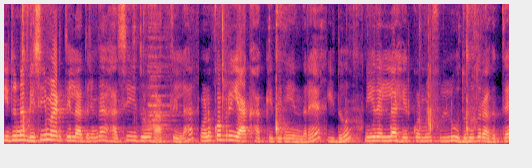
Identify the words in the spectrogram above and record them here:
ಇದನ್ನ ಬಿಸಿ ಮಾಡ್ತಿಲ್ಲ, ಅದರಿಂದ ಹಸಿ ಇದು ಹಾಕ್ತಿಲ್ಲ. ಒಣಕೊಬ್ಬರಿ ಯಾಕೆ ಹಾಕಿದೀನಿ ಅಂದ್ರೆ, ಇದು ನೀರೆಲ್ಲ ಹೀರ್ಕೊಂಡ್ಮೇಲೆ ಫುಲ್ ಉದುರು ಉದುರಾಗುತ್ತೆ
